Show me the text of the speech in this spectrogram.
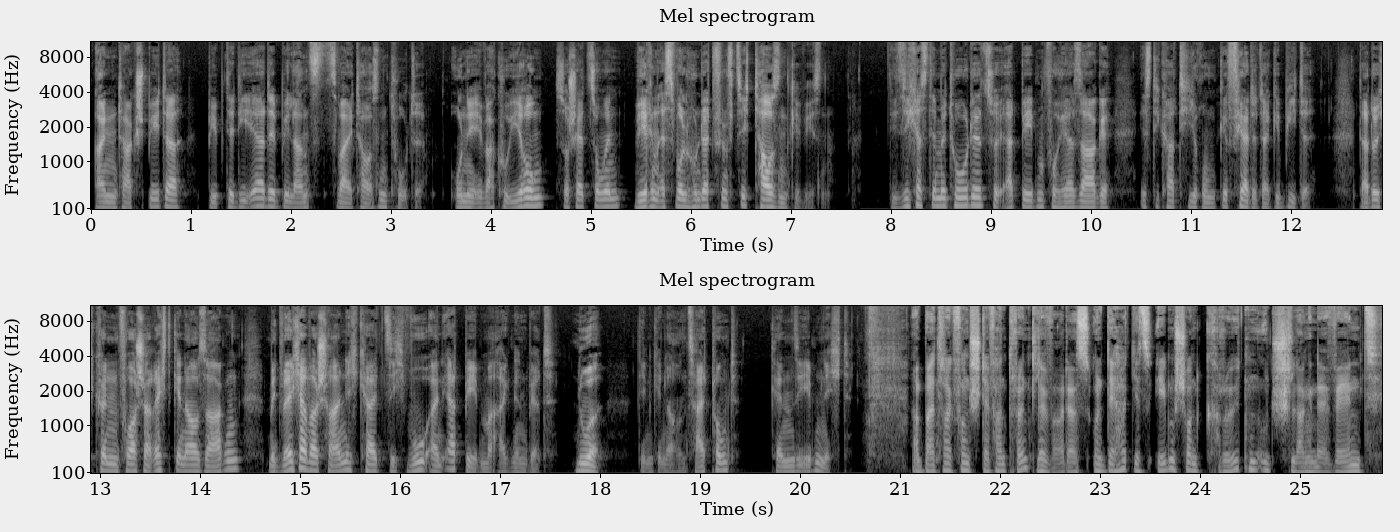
Einen Tag später bebte die Erde, Bilanz 2000 Tote. Ohne Evakuierung, so Schätzungen, wären es wohl 150.000 gewesen. Die sicherste Methode zur Erdbebenvorhersage ist die Kartierung gefährdeter Gebiete. Dadurch können Forscher recht genau sagen, mit welcher Wahrscheinlichkeit sich wo ein Erdbeben ereignen wird. Nur den genauen Zeitpunkt kennen sie eben nicht. Ein Beitrag von Stefan Tröntle war das, und der hat jetzt eben schon Kröten und Schlangen erwähnt,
